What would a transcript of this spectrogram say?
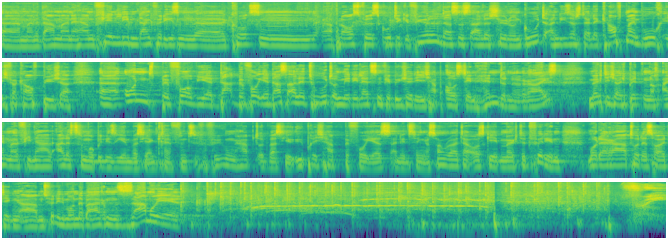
äh, meine Damen, meine Herren, vielen lieben Dank für diesen äh, kurzen Applaus fürs gute Gefühl. Das ist alles schön und gut. An dieser Stelle kauft mein Buch, ich verkaufe Bücher. Äh, und bevor, wir da, bevor ihr das alle tut und mir die letzten vier Bücher, die ich habe, aus den Händen reißt, möchte ich euch bitten, noch einmal final alles zu mobilisieren, was ihr an Kräften zur Verfügung habt und was ihr übrig habt, bevor ihr es an den Singer-Songwriter ausgeben möchtet, für den Moderator des heutigen Abends, für den wunderbaren Samuel. Free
